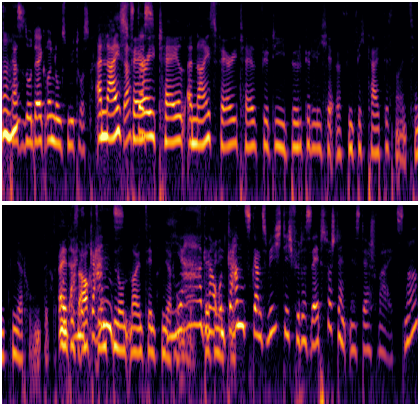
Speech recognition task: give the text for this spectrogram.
Mhm. Das ist so der Gründungsmythos. A nice Dass fairy tale, a nice fairy tale für die bürgerliche Öffentlichkeit des 19. Jahrhunderts, äh, des 18. Ganz, und 19. Jahrhunderts. Ja, genau. Definitiv. Und ganz, ganz wichtig für das Selbstverständnis der Schweiz. Ne?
